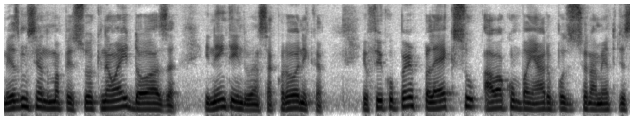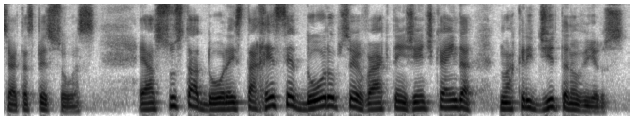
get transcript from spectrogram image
mesmo sendo uma pessoa que não é idosa e nem tem doença crônica, eu fico perplexo ao acompanhar o posicionamento de certas pessoas. É assustador, é estarrecedor observar que tem gente que ainda não acredita no vírus.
